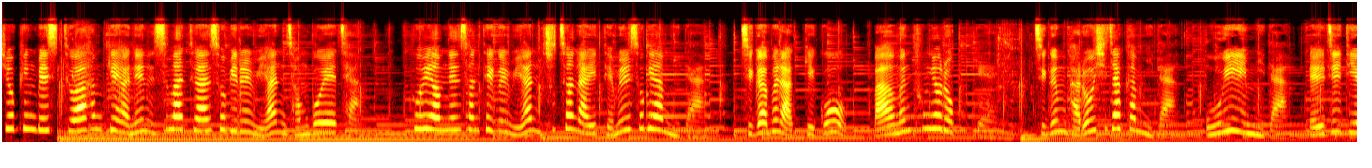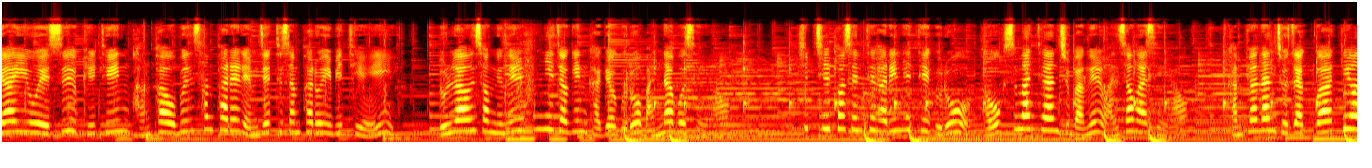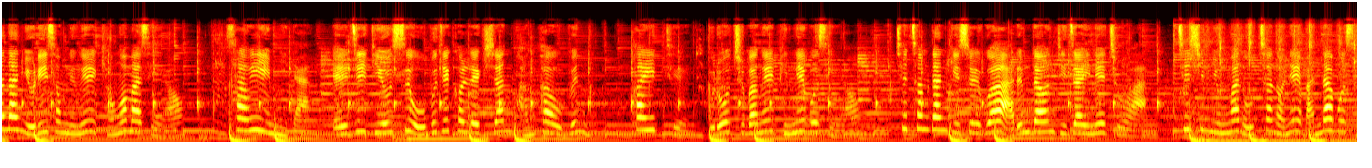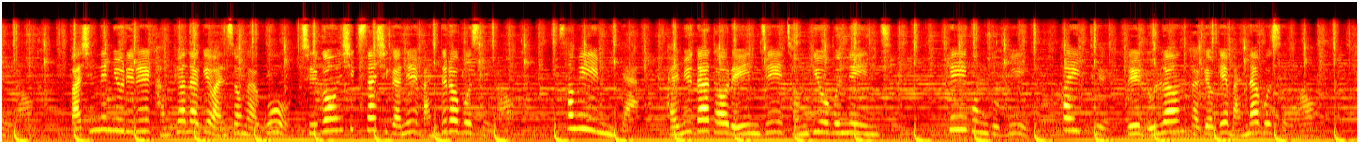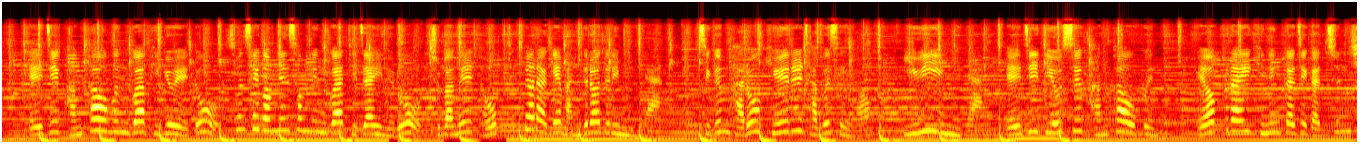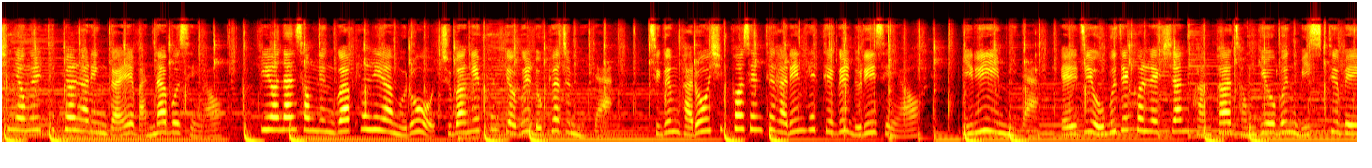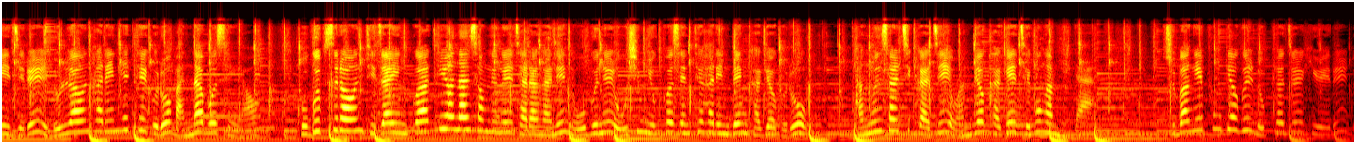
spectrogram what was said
쇼핑 베스트와 함께하는 스마트한 소비를 위한 정보의 장. 후회 없는 선택을 위한 추천 아이템을 소개합니다. 지갑을 아끼고 마음은 풍요롭게. 지금 바로 시작합니다. 5위입니다. LG DIOS 빌트인 광파 오븐 381MZ385EBTA. 놀라운 성능을 합리적인 가격으로 만나보세요. 17% 할인 혜택으로 더욱 스마트한 주방을 완성하세요. 간편한 조작과 뛰어난 요리 성능을 경험하세요. 4위입니다. LG 디오스 오브제 컬렉션 광파 오븐 화이트로 주방을 빛내보세요. 최첨단 기술과 아름다운 디자인의 조화 76만 5천원에 만나보세요. 맛있는 요리를 간편하게 완성하고 즐거운 식사 시간을 만들어보세요. 3위입니다. 발뮤다 더 레인지 전기 오븐 레인지 K092 화이트를 놀라운 가격에 만나보세요. LG 광파 오븐과 비교해도 손색 없는 성능과 디자인으로 주방을 더욱 특별하게 만들어드립니다. 지금 바로 기회를 잡으세요. 2위입니다. LG 디오스 광파 오븐 에어프라이 기능까지 갖춘 신형을 특별 할인가에 만나보세요. 뛰어난 성능과 편리함으로 주방의 품격을 높여줍니다. 지금 바로 10% 할인 혜택을 누리세요. 1위입니다. LG 오브제 컬렉션 광파 전기오븐 미스트 베이지를 놀라운 할인 혜택으로 만나보세요. 고급스러운 디자인과 뛰어난 성능을 자랑하는 오븐을 56% 할인된 가격으로 방문 설치까지 완벽하게 제공합니다. 주방의 품격을 높여줄 기회를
